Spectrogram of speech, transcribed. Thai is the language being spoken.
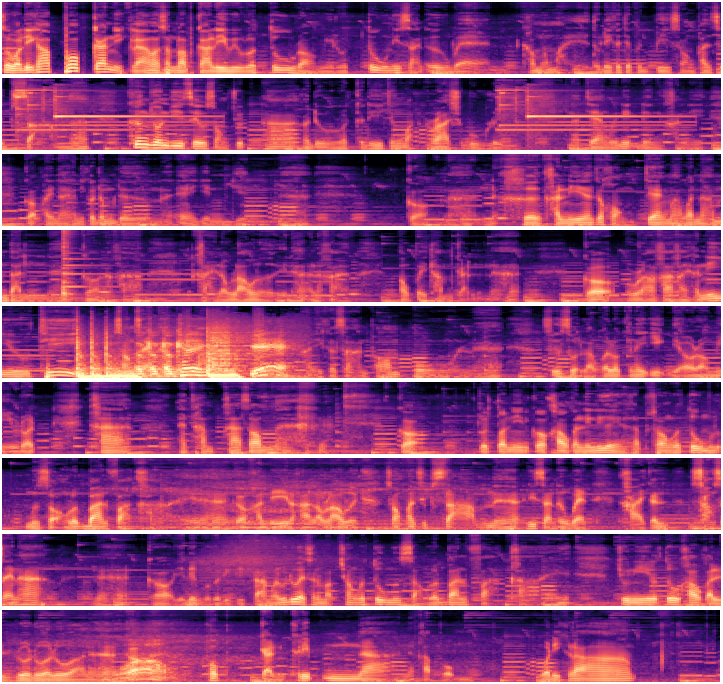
สวัสดีครับพบกันอีกแล้วสำหรับการรีวิวรถตู้เรามีรถตู้นิสสันเออร์แวนเข้ามาใหม่ ตัวนี้ก็จะเป็นปี 2013 นะเครื่องยนต์ดีเซล 2.5 ก็ดูรถกันที่จังหวัดราชบุรีนะแจ้งไว้นิดนึงคันนี้ ก็ภายในคันนี้ก็เดิมๆนะแอร์เย็นๆนะ ก็นะฮะคือคันนี้นะเจ้าของแจ้งมาว่าน้ำดันนะฮะก็ราคาขายเล้าๆเลยนะฮะราคาเอาไปทำกันนะฮะก็ราคาขายคันนี้อยู่ที่2 0 0 0 0 0 Okay. Yeah. เอกสารพร้อมโอนนะฮะซื้อสดเราก็ลดกันได้อีกเดี๋ยวเรามีรถค่าทำค่าซ่อมนะฮะก็รถตอนนี้ก็เข้ากันเรื่อยๆนะครับช่องรถตู้มือสองรถบ้านฝากขาย นะฮะก็คันนี้ราคาเล่าๆเลย 2013 นะฮะนิสสันเออร์แวนขายกัน 2 5 0 0 0นะฮะก็อย่าลืมกดกระดิ่งติดตามมาด้วยสำหรับช่องรถตู้มือสองรถบ้านฝากขาย ช่วงนี้รถตู้เข้ากันรัวๆๆนะฮะก็พบกันคลิปหน้านะครับผมสวัสดีครับ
